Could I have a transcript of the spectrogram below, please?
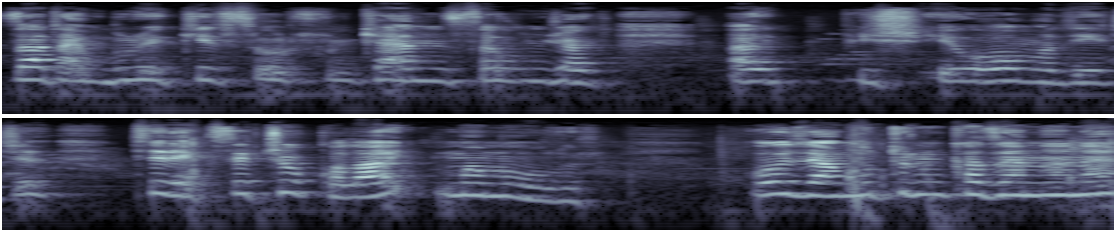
Zaten Brachiosaurus'un kendini savunacak bir şey olmadığı için T-Rex'e çok kolay mama olur. O yüzden bu turun kazananı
